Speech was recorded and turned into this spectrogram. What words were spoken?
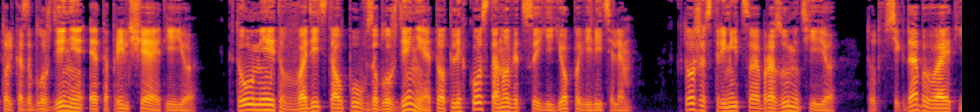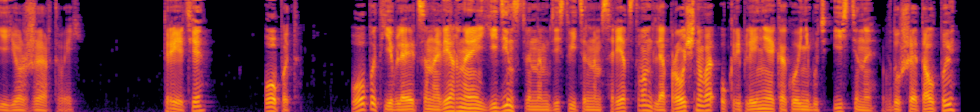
только заблуждение это прельщает ее. Кто умеет вводить толпу в заблуждение, тот легко становится ее повелителем. Кто же стремится образумить ее, тот всегда бывает ее жертвой. Третье. Опыт. Опыт является, наверное, единственным действительным средством для прочного укрепления какой-нибудь истины в душе толпы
